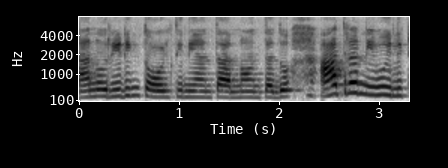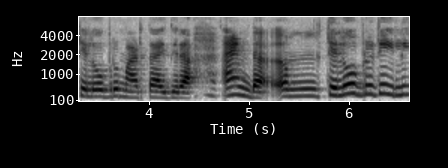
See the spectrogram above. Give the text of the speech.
ನಾನು ರೀಡಿಂಗ್ ತೊಗೊಳ್ತೀನಿ ಅಂತ ಅನ್ನೋ ಅಂಥದ್ದು. ಆ ಥರ ನೀವು ಇಲ್ಲಿ ಕೆಲವೊಬ್ರು ಮಾಡ್ತಾ ಇದ್ದೀರಾ? ಆ್ಯಂಡ್ ಕೆಲವೊಬ್ರಿಗೆ ಇಲ್ಲಿ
